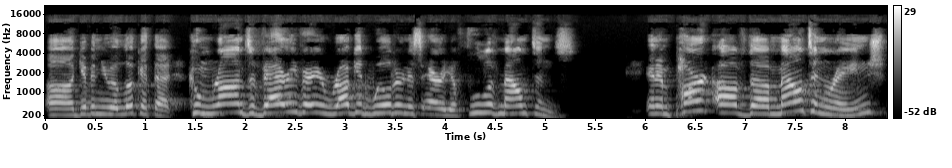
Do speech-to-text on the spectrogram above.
uh, giving you a look at that. Qumran's a very, very rugged wilderness area full of mountains. And in part of the mountain range,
